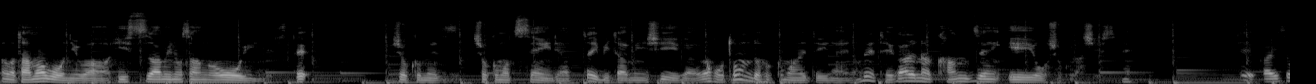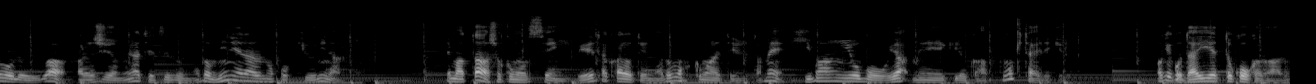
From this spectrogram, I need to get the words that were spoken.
なんか卵には必須アミノ酸が多いんですって。食物食物繊維であったりビタミン C 以外はほとんど含まれていないので手軽な完全栄養食らしいですね。で、海藻類はカルシウムや鉄分などミネラルの補給になると。でまた、食物繊維、ベータカロテンなども含まれているため、肥満予防や免疫力アップも期待できると。まあ、結構ダイエット効果がある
